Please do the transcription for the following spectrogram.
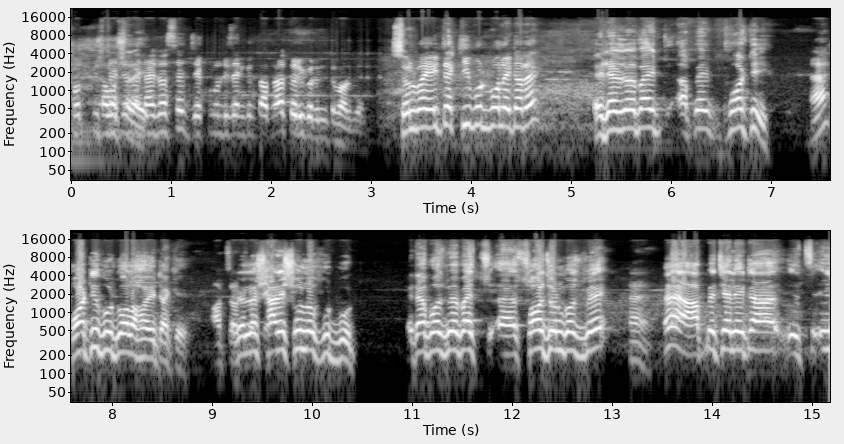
ছত্রিশটা। ডাইজ আছে যে কোনো ডিজাইন কিন্তু আপনারা তৈরি করে নিতে পারবেন। সোল ভাই এটা কি বোর্ড বলে এটারে? এটা হলো ভাই আপনার ফর্টি হ্যাঁ? ফর্টি ফুট বলা হয় এটাকে। আচ্ছা এটা হলো সাড়ে ষোলো ফুট বুট এটা বসবে ভাই ছয় জন বসবে। হ্যাঁ। হ্যাঁ আপনি চাইলে এটা ই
